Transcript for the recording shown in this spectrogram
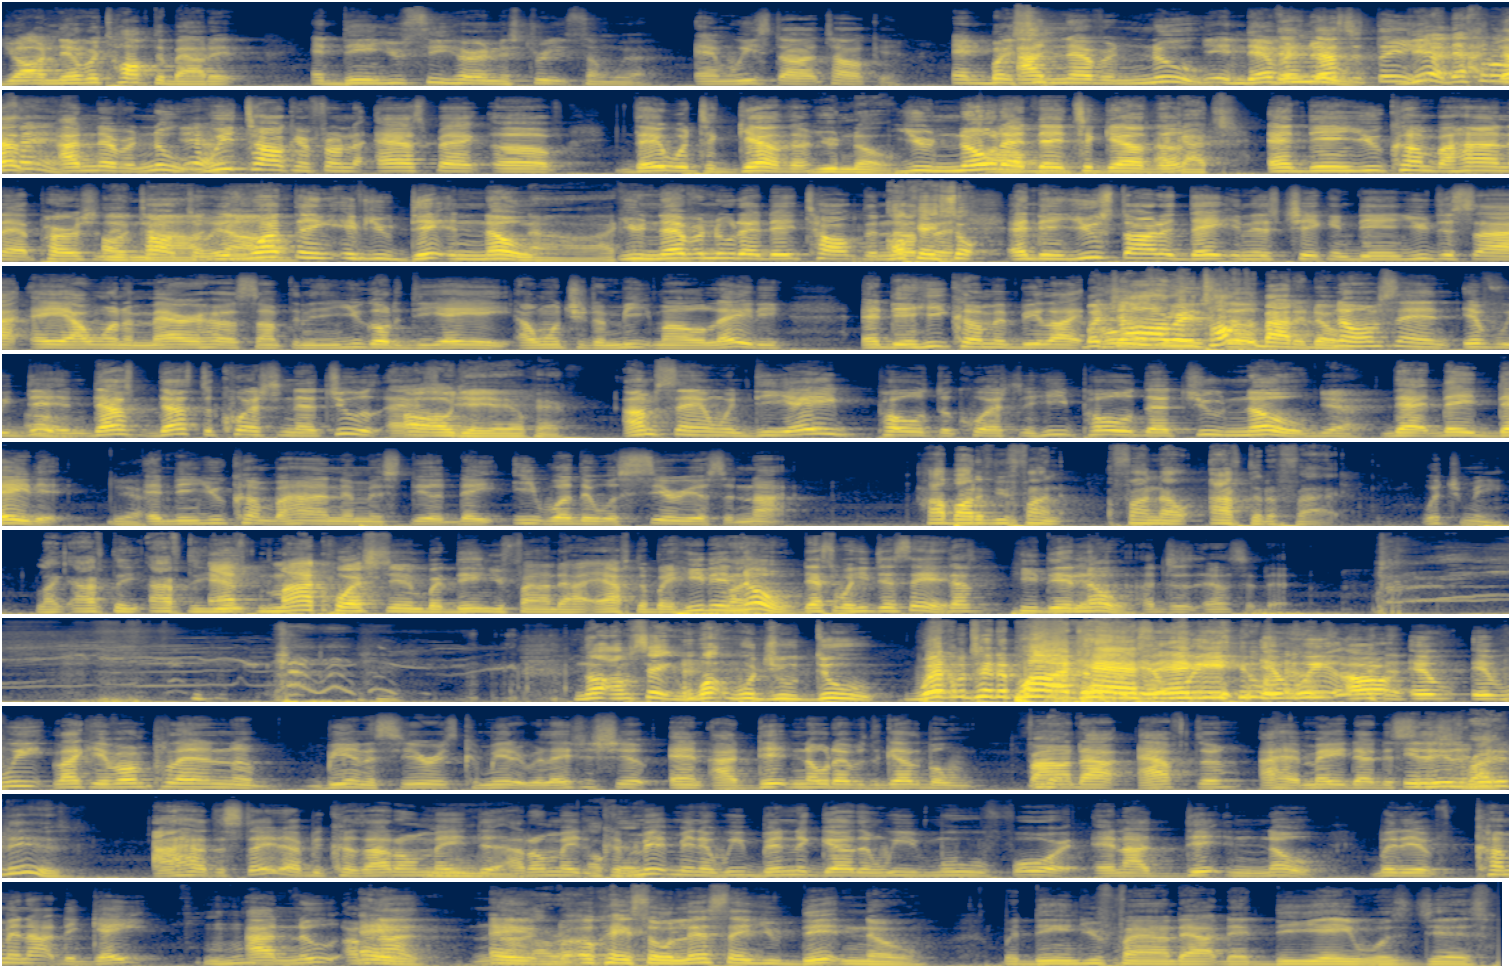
y'all never talked about it, and then you see her in the street somewhere. And we start talking. And but I never knew. Yeah, never knew. That's the thing. Yeah, that's what I'm saying. I never knew. Yeah. We talking from the aspect of they were together. You know. You know that okay. they together. I got you. And then you come behind that person Oh, and talk nah, to them. It's nah. one thing if you didn't know. I you never knew that they talked or nothing. Okay, so- and then you started dating this chick and then you decide, hey, I want to marry her or something. And then you go to DA, I want you to meet my old lady. And then he come and be like, But oh, y'all already talked about it, though. No, I'm saying if we didn't. Oh. That's that's the question that you was asking. Oh, oh, yeah, yeah, okay. I'm saying when Da posed the question, he posed that you know Yeah. that they dated, Yeah. and then you come behind them and still date, e- whether it was serious or not. How about if you find find out after the fact, What you mean? like after after you? Af- my question, but then you found out after. But he didn't Right. know. That's what he just said. That's, he didn't yeah, know. I just answered that. no, I'm saying, what would you do? Welcome to the podcast, if we, Eggy. if we are, if if we like, if I'm planning to be in a serious committed relationship, and I didn't know that was together, but found out after I had made that it decision, is what Right. it is. I had to stay there because I don't made the mm. I don't make the okay. commitment and we've been together and we've moved forward and I didn't know. But if coming out the gate, mm-hmm. I knew I'm hey, not. hey, nah. but okay. So let's say you didn't know, but then you found out that Da was just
